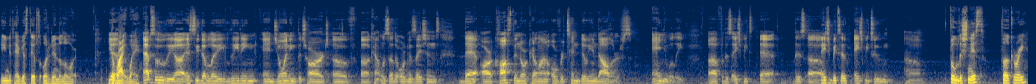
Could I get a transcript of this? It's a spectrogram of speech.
You need to have your steps ordered in the Lord the right way. Absolutely. Uh, NCAA leading and joining the charge of uh, countless other organizations that are costing North Carolina over $10 billion annually uh, for this HB, uh, this uh, HB2. HB2. Um, Foolishness, fuckery.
